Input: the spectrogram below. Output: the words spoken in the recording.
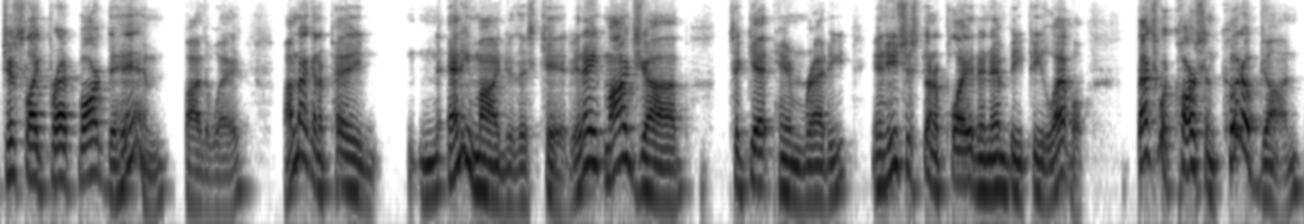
Just like Brett Favre to him, by the way, I'm not going to pay any mind to this kid. It ain't my job to get him ready, and he's just going to play at an MVP level. That's what Carson could have done,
